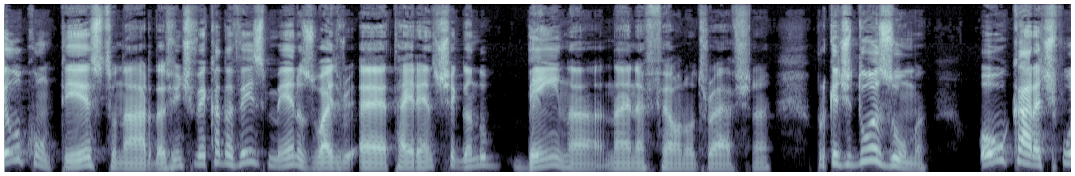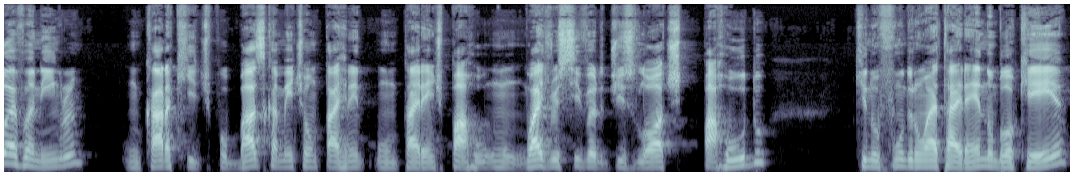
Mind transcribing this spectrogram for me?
Pelo contexto, Narda, a gente vê cada vez menos wide é, Tyrants chegando bem na, na NFL no draft, né? Porque de duas, uma. Ou o cara é tipo o Evan Ingram, um cara que, tipo, basicamente é um Tyrant, um Tyrant parrudo, um wide receiver de slot parrudo, que no fundo não é Tyrant, não bloqueia.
